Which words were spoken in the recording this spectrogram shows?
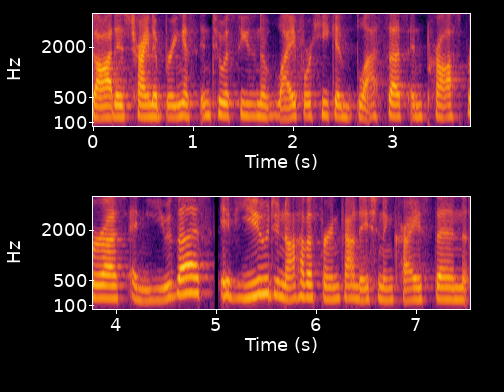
God is trying to bring us into a season of life where He can bless us and prosper us and use us. If you do not have a firm foundation in Christ, then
